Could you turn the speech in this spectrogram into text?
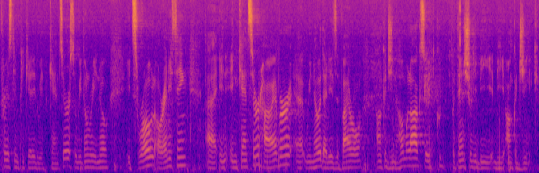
previously implicated with cancer, so we don't really know its role or anything uh, in, in cancer. However, uh, we know that it's a viral oncogene homologue, so it could potentially be, be oncogenic.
